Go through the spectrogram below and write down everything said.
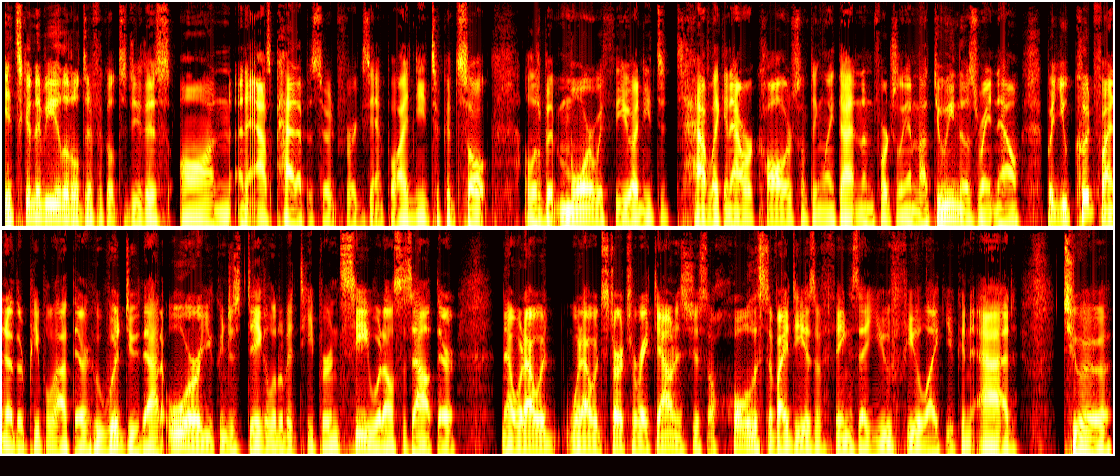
it's going to be a little difficult to do this on an Ask Pat episode, for example. I need to consult a little bit more with you. I need to have like an hour call or something like that. And unfortunately, I'm not doing those right now. But you could find other people out there who would do that, or you can just dig a little bit deeper and see what else is out there. Now, what I would what I would start to write down is just a whole list of ideas of things that you feel like you can add to a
